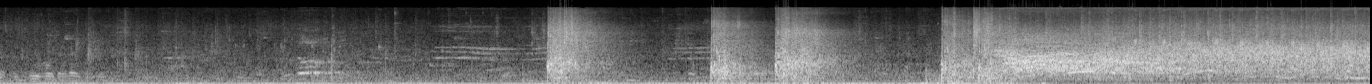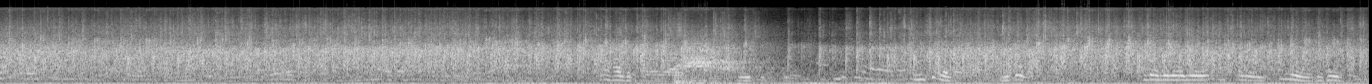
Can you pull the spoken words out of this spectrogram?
ないです通じゃないです入ってきたのが、西原、西原、向こうが、一番上の、あの、今の女性ですね。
